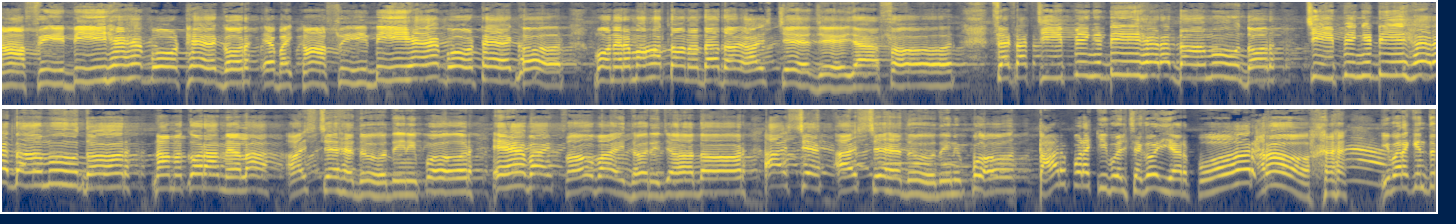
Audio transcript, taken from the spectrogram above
কাশি ডিহে বোঠে ঘর। এ ভাই কাশি ডিহে বোঠে ঘর। মনের মহতন দাদা আসছে যে আসর। সেটা চিপিং ডিহের দামোদর ডিহের দামোদর নাম করা মেলা আসছে দুদিন পর। এ ভাই সবাই ধৈর্য ধর। আসছে আসছে দুদিন পর। তারপরে কি বলছে গো ইয়ার পর? আরও এবারে কিন্তু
